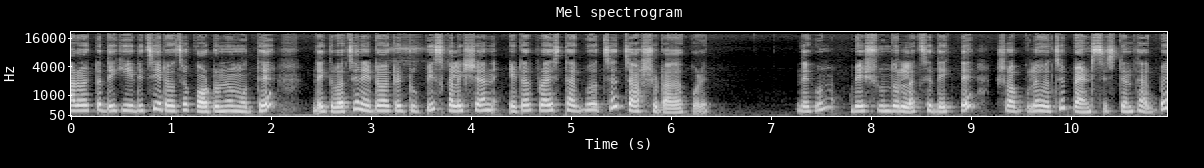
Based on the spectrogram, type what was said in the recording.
আরও একটা দেখিয়ে দিচ্ছি, এটা হচ্ছে কটনের মধ্যে। দেখতে পাচ্ছেন, এটাও একটা টু পিস কালেকশান এটার প্রাইস থাকবে হচ্ছে চারশো টাকা করে। দেখুন, বেশ সুন্দর লাগছে দেখতে। সবগুলো হচ্ছে প্যান্ট সিস্টেম থাকবে।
